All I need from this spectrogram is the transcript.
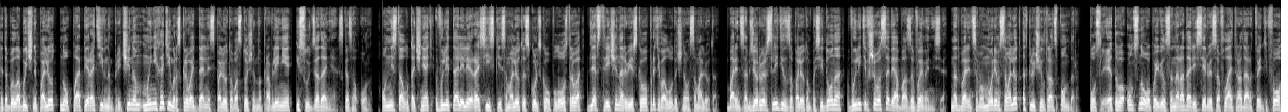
Это был обычный полет, но по оперативным причинам мы не хотим хотим раскрывать дальность полета в восточном направлении и суть задания», — сказал он. Он не стал уточнять, вылетали ли российские самолеты с Кольского полуострова для встречи норвежского противолодочного самолета. Баренц Обзервер следил за полетом Посейдона, вылетевшего с авиабазы в Эвенесе. Над Баренцевым морем самолет отключил транспондер. После этого он снова появился на радаре сервиса Flight Radar 24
